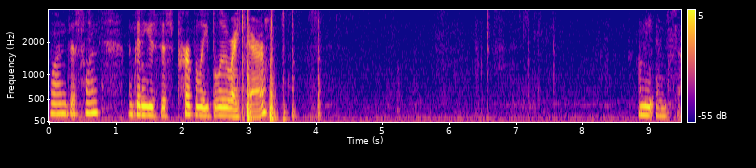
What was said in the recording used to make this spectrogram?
one, this one. I'm going to use this purpley blue right there. On the inside.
